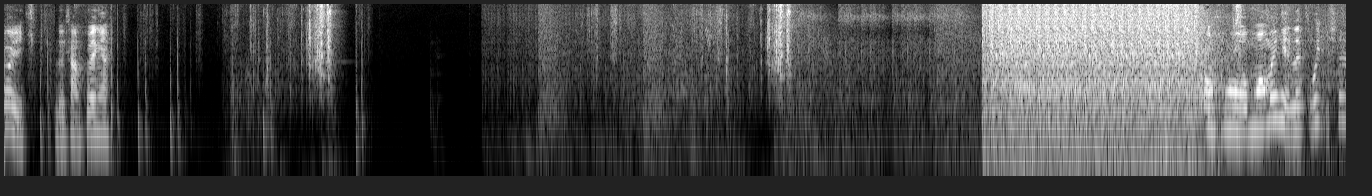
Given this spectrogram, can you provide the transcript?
เฮ้ยเหลือสามตัวเองอะโอ้โห มองไม่เห็นเลย อุ้ยใช่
